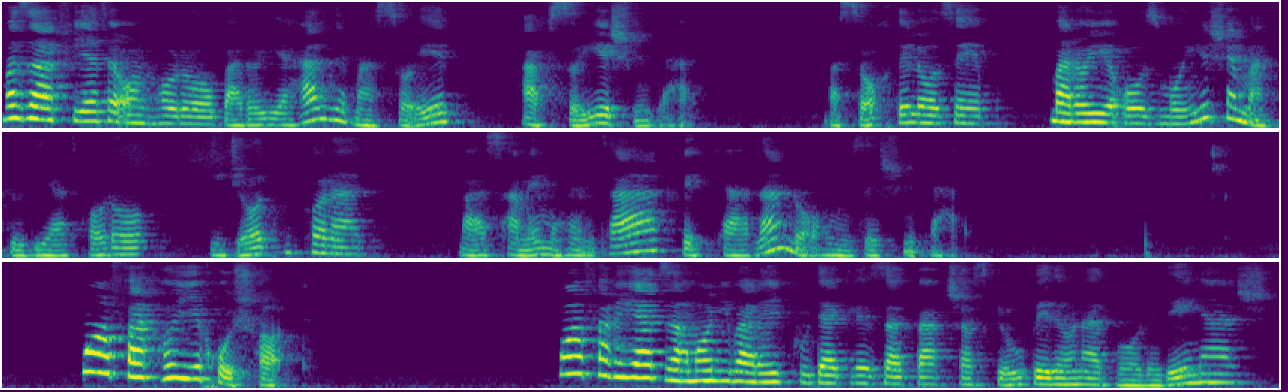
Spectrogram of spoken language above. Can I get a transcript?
و ظرفیت آنها را برای حل مسائل افزایش می دهد و ساخت لازم برای آزمایش محدودیت ها را ایجاد می کند و از همه مهمتر فکر کردن را آموزش می دهد. موفق های خوشحال موفقیت زمانی برای کودک لذت بخش است که او بداند والدینش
